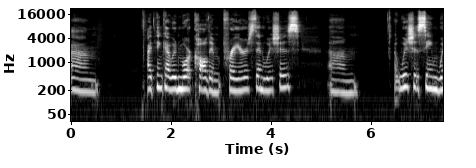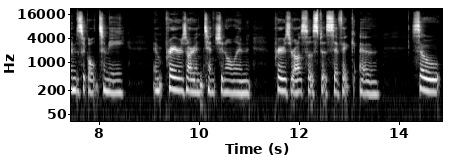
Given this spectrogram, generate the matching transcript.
Um, I think I would more call them prayers than wishes. Um, wishes seem whimsical to me, and prayers are intentional, and prayers are also specific. Uh, so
